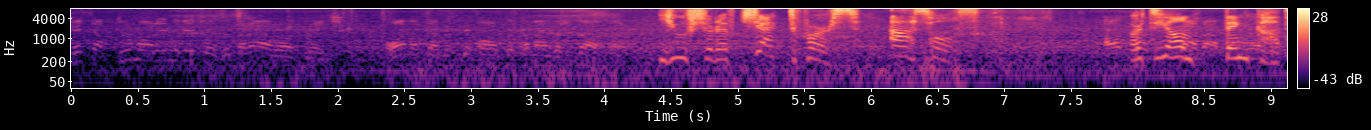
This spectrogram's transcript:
Picked up two more individuals at the railroad bridge. One of them is the Order Commander's daughter. You should have checked first, assholes! Artyom, thank God.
